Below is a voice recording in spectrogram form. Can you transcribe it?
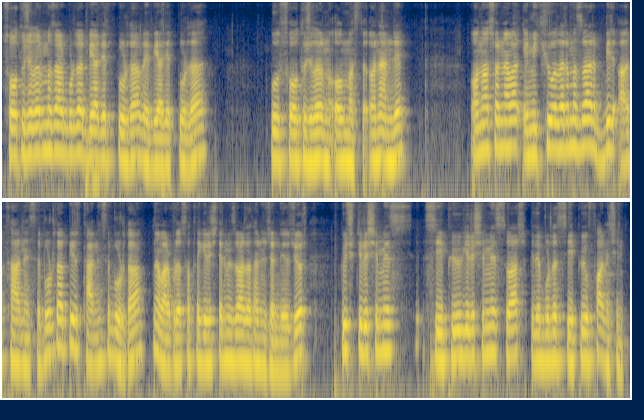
Soğutucularımız var burada. Bir adet burada ve bir adet burada. Bu soğutucuların olması da önemli. Ondan sonra ne var? M2 yuvalarımız var. Bir tanesi burada, bir tanesi burada. Ne var? Burada SATA girişlerimiz var zaten üzerinde yazıyor. Güç girişimiz, CPU girişimiz var. Bir de burada CPU fan için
